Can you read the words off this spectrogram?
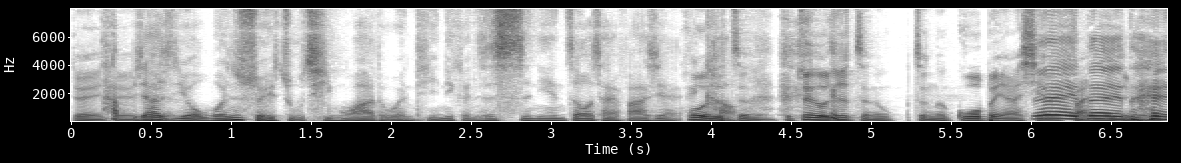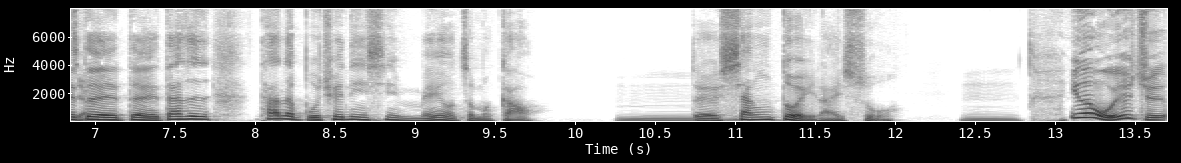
对，它比较有温水煮青蛙的问题，你可能是十年之后才发现，或者是整最多就是整个整个锅被人家掀翻。对对对对对，但是它的不确定性没有这么高。嗯，对，相对来说。嗯，因为我就觉得，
